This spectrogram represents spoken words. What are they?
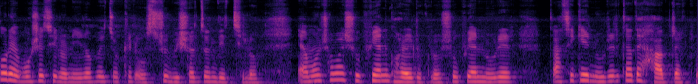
করে বসেছিল, নীরবে চোখের অশ্রু বিসর্জন দিচ্ছিল। এমন সময় সুফিয়ান ঘরে ঢুকলো। সুফিয়ান নূরের কাছে গিয়ে নূরের কাঁধে হাত রাখল।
